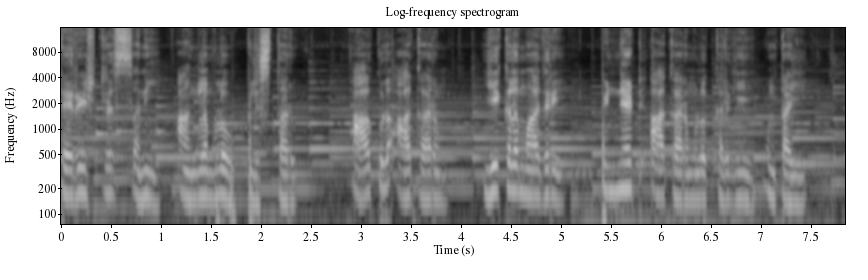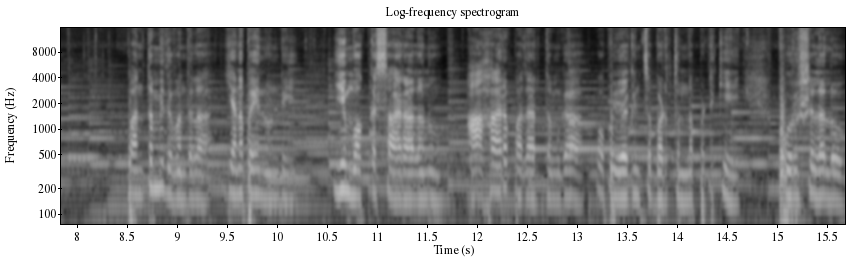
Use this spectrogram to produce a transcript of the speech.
టెరిస్ట్రస్ అని ఆంగ్లంలో పిలుస్తారు. ఆకుల ఆకారం ఈకల మాదిరి పిన్నెట్ ఆకారంలో కలిగి ఉంటాయి. పంతొమ్మిది వందల ఎనభై నుండి ఈ మొక్క సారాలను ఆహార పదార్థంగా ఉపయోగించబడుతున్నప్పటికీ పురుషులలో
